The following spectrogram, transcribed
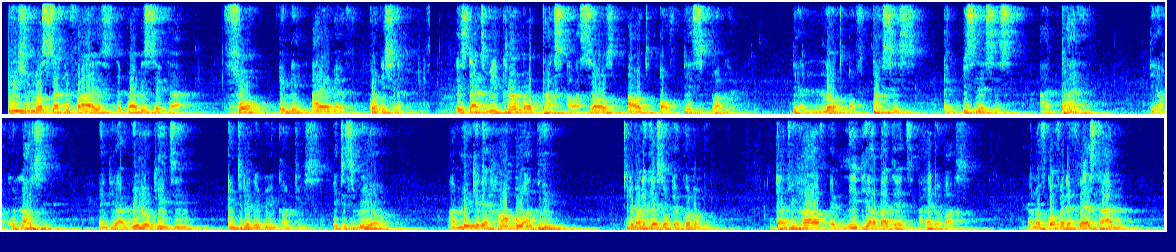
We should not sacrifice the private sector for any IMF conditioner. Is that we cannot tax ourselves out of this problem. There are a lot of taxes and businesses are dying. They are collapsing and they are relocating into the neighboring countries. It is real. I'm making a humble appeal to the managers of the economy that we have a media budget ahead of us. And of course, for the first time,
